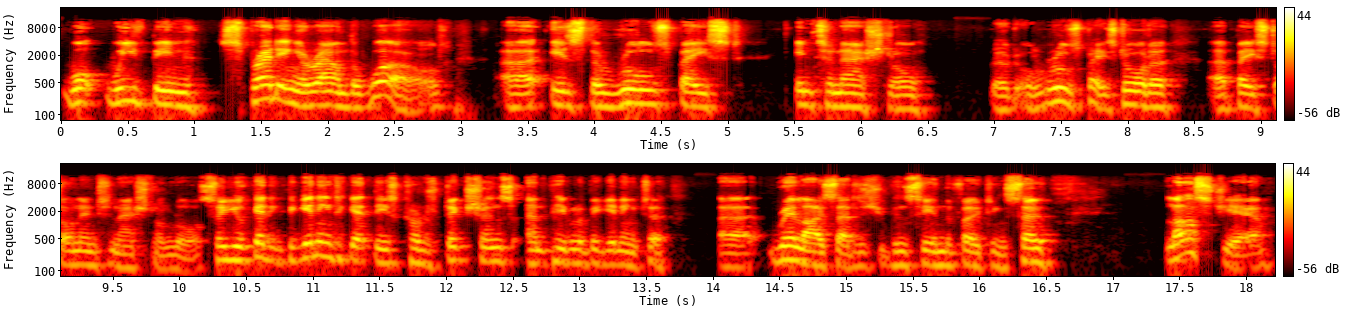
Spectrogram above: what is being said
what we've been spreading around the world uh, is the rules based international uh, or rules based order uh, based on international law. So you're getting, beginning to get these contradictions, and people are beginning to uh, realize that, as you can see in the voting. So last year,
